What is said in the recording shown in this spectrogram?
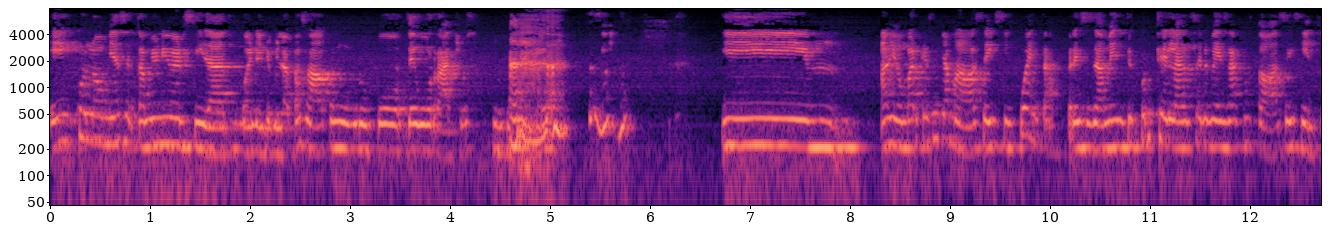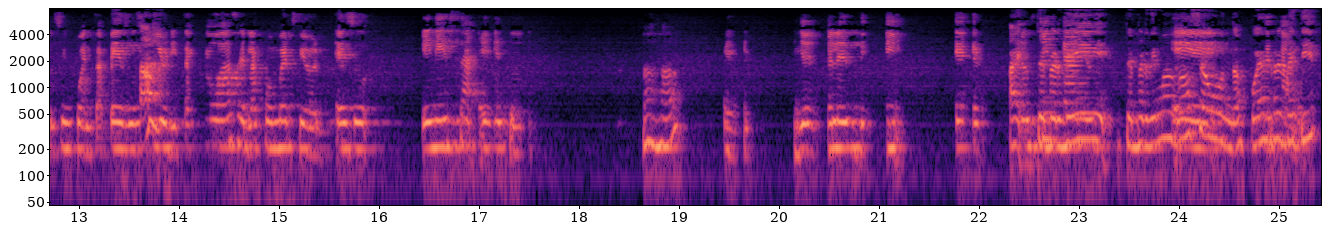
en Colombia, cerca de mi universidad, bueno, yo me la pasaba con un grupo de borrachos. y mm, había un bar que se llamaba 650, precisamente porque la cerveza costaba 650 pesos Ah. y ahorita acabo de hacer la conversión, eso en esa época. Ajá. eh, yo les di, eh, Ay, te, perdí, te perdimos dos Eh, segundos. ¿Puedes estamos. repetir?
